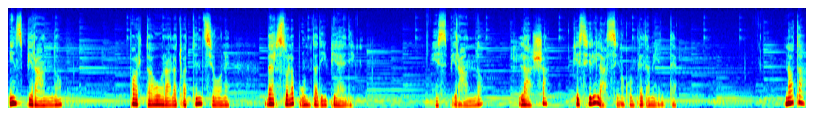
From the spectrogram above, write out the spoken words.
Inspirando, porta ora la tua attenzione verso la punta dei piedi. Espirando, lascia che si rilassino completamente. Nota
